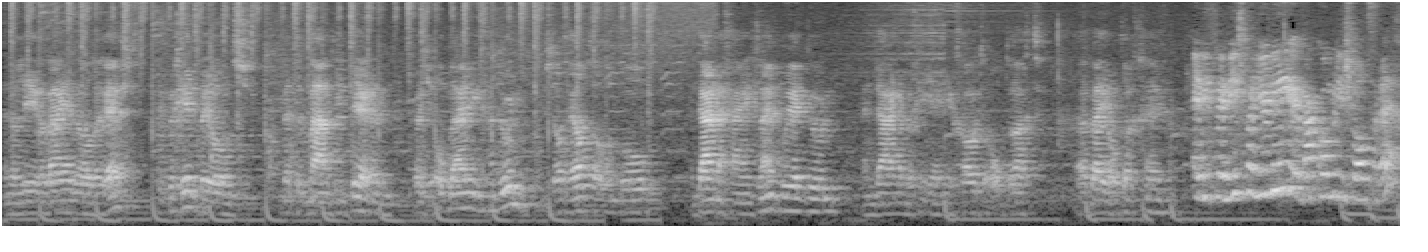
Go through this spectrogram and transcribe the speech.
En dan leren wij je wel de rest. Het begint bij ons met een maand intern dat je opleidingen gaat doen, dus dat helpt al een boel. En daarna ga je een klein project doen en daarna begin je in je grote opdracht eh, bij je opdrachtgever. En die trainees van jullie, waar komen die zoal terecht?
